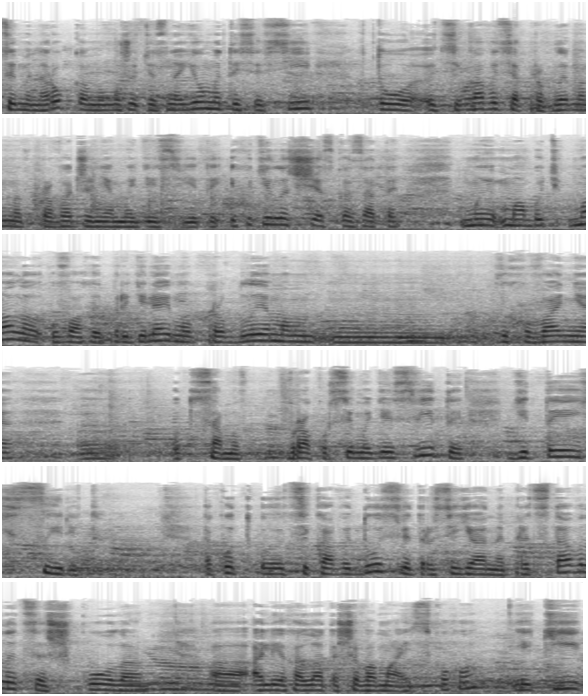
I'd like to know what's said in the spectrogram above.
З цими наробками можуть ознайомитися всі, хто цікавиться проблемами впровадження медіасвіти. І хотіла ще сказати, ми, мабуть, мало уваги приділяємо проблемам виховання. Е, От саме в ракурсі медіасвіти дітей-сиріт. Так от е, цікавий досвід росіяни представили це школа Олега Латишева-Майського, які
